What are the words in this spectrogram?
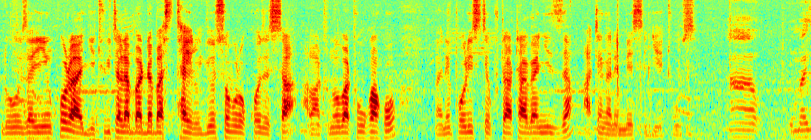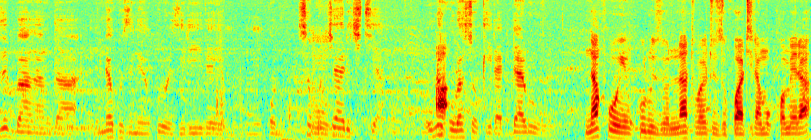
Ndowooza yenkola gye tuyita labadaba style gy'osobola okukozesa abantu n'obatuukako nga ne poliisi tekutaataaganyiza ate nga ne message etuuse. Ah, omaze ebbanga nga ennaku zino enkulu ziriireeyo mu mukono so ku kyali kitya olunaku lwasookera ddala olwo nnaku enkulu zonna tubali tuzikwatira mu kkomera.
